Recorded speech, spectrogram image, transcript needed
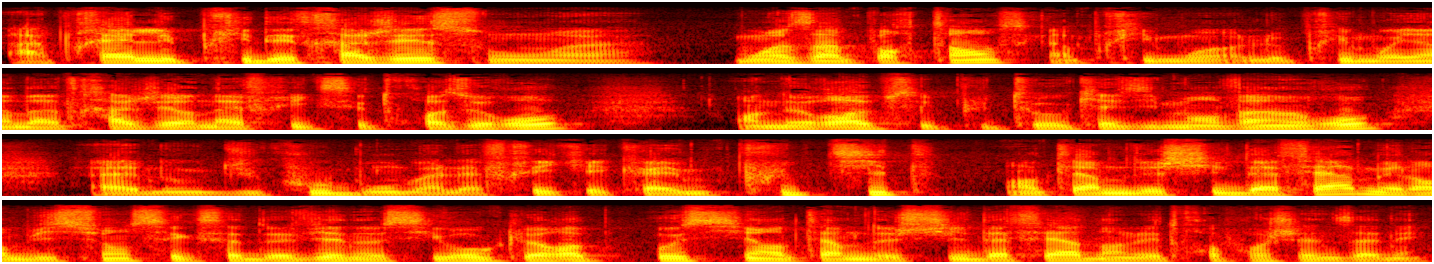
Après, les prix des trajets sont euh, moins importants parce qu'un prix, le prix moyen d'un trajet en Afrique c'est 3 euros. En Europe, c'est plutôt quasiment 20 euros. Euh, donc du coup, bon, bah, l'Afrique est quand même plus petite en termes de chiffre d'affaires, mais l'ambition, c'est que ça devienne aussi gros que l'Europe aussi en termes de chiffre d'affaires dans les trois prochaines années.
